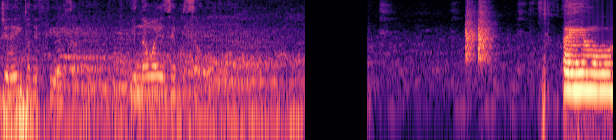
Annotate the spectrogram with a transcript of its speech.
direito à defesa e não à execução. Tem o,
